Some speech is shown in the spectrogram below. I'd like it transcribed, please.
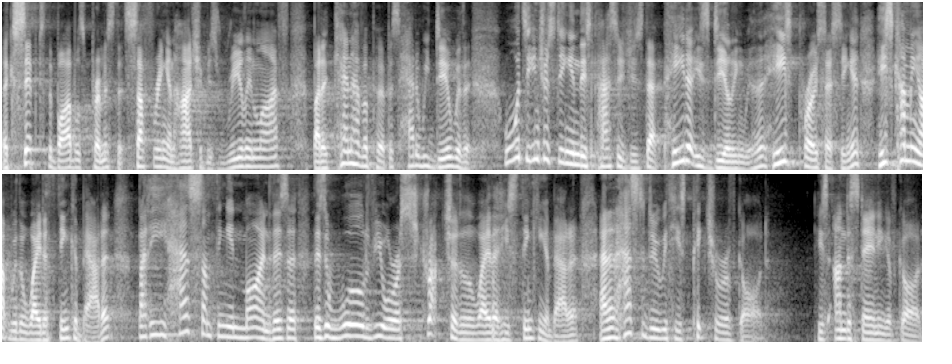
accept the Bible's premise that suffering and hardship is real in life, but it can have a purpose, how do we deal with it? Well, what's interesting in this passage is that Peter is dealing with it, he's processing it, he's coming up with a way to think about it, but he has something in mind. There's a, there's a worldview or a structure to the way that he's thinking about it, and it has to do with his picture of God his understanding of God.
